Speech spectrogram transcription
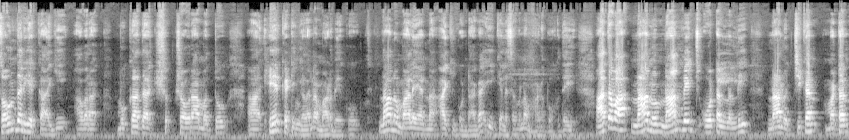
ಸೌಂದರ್ಯಕ್ಕಾಗಿ ಅವರ ಮುಖದ ಕ್ಷ, ಕ್ಷೌರ ಮತ್ತು ಹೇರ್ ಕಟಿಂಗ್ಗಳನ್ನು ಮಾಡಬೇಕು. ನಾನು ಮಾಲೆಯನ್ನು ಹಾಕಿಕೊಂಡಾಗ ಈ ಕೆಲಸವನ್ನು ಮಾಡಬಹುದೇ? ಅಥವಾ ನಾನು ನಾನ್ ವೆಜ್ ಹೋಟೆಲ್ನಲ್ಲಿ ನಾನು ಚಿಕನ್ ಮಟನ್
